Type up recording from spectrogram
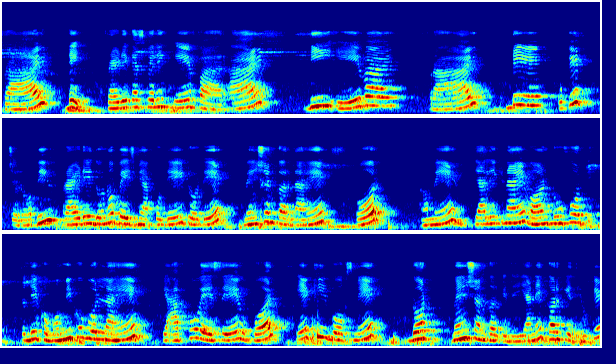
Friday Friday का spelling F R I D A Y Friday okay चलो, अभी फ्राइडे दोनों पेज में आपको डेट और डे मेंशन करना है। और हमें क्या लिखना है? वन टू फोर्टी तो देखो, मम्मी को बोलना है कि आपको ऐसे ऊपर एक ही बॉक्स में डॉट मेंशन करके दे, यानी करके दे ओके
